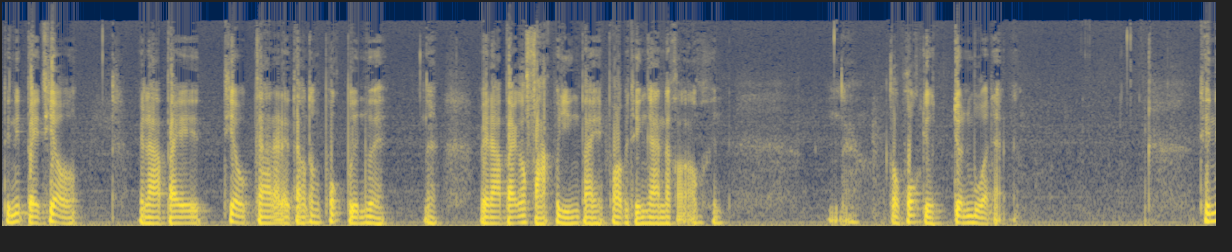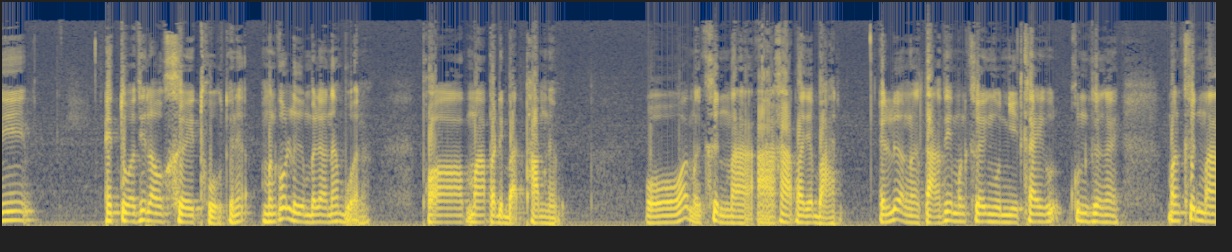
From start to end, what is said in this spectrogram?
ทีนี้ไปเที่ยว เวลาไปเที่ยวงานอะไรต่างต้องพกปืนด้วยนะเวลาไปก็ฝากผู้หญิงไป พอไปถึงงานแล้วก็เอาขึ้นนะก็พกอยู่จนบวชอะทีนี้ไอ้ตัวที่เราเคยถูกตัวเนี้ย มันก็ลืมไปแล้วนะบวชพอมาปฏิบัติธรรมเนี่ย โอ้มันขึ้นมาอาฆาตพยาบาทไอ้เรื่องต่าง ๆ ที่มันเคยงุนหงิดใครคุณเคยใครมันขึ้นมา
